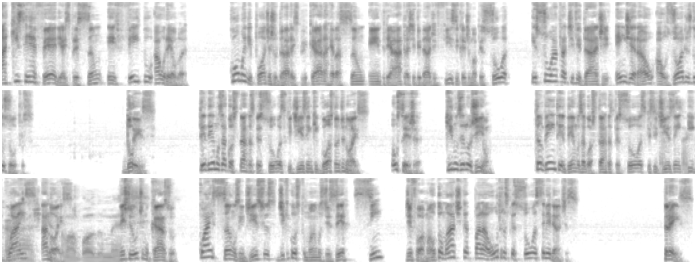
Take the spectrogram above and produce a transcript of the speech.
a que se refere a expressão efeito auréola? Como ele pode ajudar a explicar a relação entre a atratividade física de uma pessoa e sua atratividade em geral aos olhos dos outros? 2. Tendemos a gostar das pessoas que dizem que gostam de nós, ou seja, que nos elogiam. Também tendemos a gostar das pessoas que se dizem iguais a nós. Neste último caso, quais são os indícios de que costumamos dizer sim de forma automática para outras pessoas semelhantes? 3.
